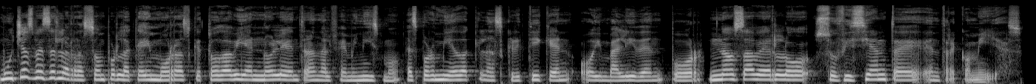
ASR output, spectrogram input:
Muchas veces la razón por la que hay morras que todavía no le entran al feminismo es por miedo a que las critiquen o invaliden por no saber lo suficiente, entre comillas.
